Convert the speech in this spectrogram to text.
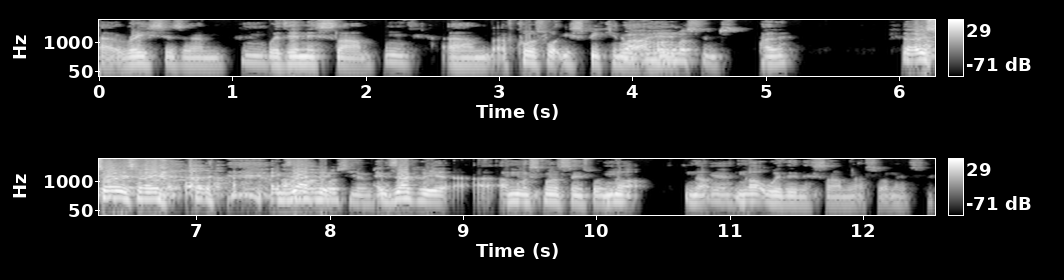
uh, racism Mm. within Islam. Mm. Um, of course, what you're speaking Well, about among here. Muslims. Pardon? Oh, sorry, sorry. Exactly, Muslims. exactly. uh, Amongst Muslims, but Mm. not not Yeah. not within Islam. That's what I meant to say.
